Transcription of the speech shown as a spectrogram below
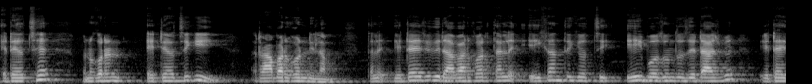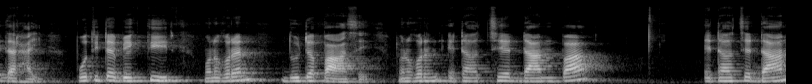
এটা হচ্ছে, মনে করেন এটা হচ্ছে কি? রাবার ঘর নিলাম। তাহলে এটাই যদি রাবার ঘর, তাহলে এইখান থেকে হচ্ছে এই পর্যন্ত যেটা আসবে, এটাই তার হাই। প্রতিটা ব্যক্তির, মনে করেন দুইটা পা আছে। মনে করেন এটা হচ্ছে ডান পা, এটা হচ্ছে ডান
